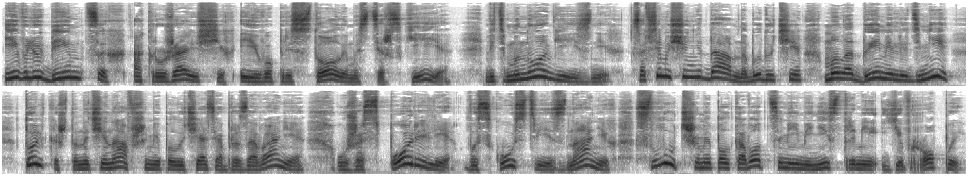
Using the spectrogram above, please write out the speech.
и в любимцах, окружающих и его престол, и мастерские, ведь многие из них, совсем еще недавно, будучи молодыми людьми, только что начинавшими получать образование, уже спорили в искусстве и знаниях с лучшими полководцами и министрами Европы.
